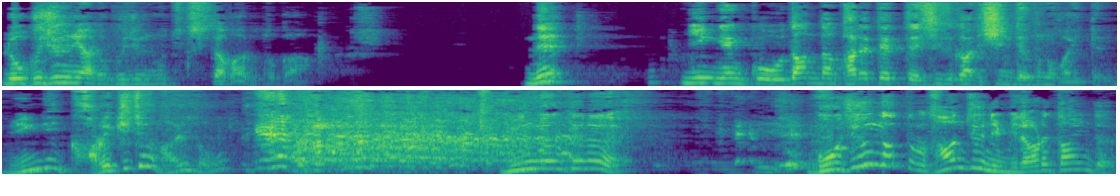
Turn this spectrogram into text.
60には60の美しさがあるとか、ね、人間こう、だんだん枯れてって静かに死んでいくのがいて、人間枯れ木じゃないぞ。人間ってね、50になっても30に見られたいんだよ。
